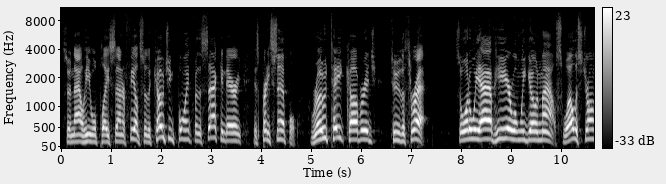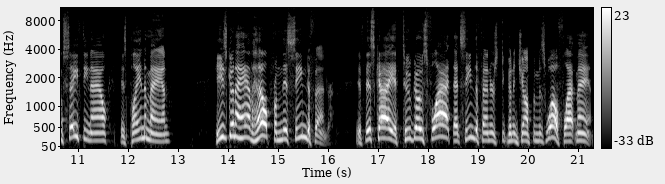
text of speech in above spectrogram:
So now he will play center field. So the coaching point for the secondary is pretty simple. Rotate coverage to the threat. So what do we have here when we go in mouse? Well, the strong safety now is playing the man. He's going to have help from this seam defender. If this guy, if two goes flat, that seam defender's going to jump him as well, flat man.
